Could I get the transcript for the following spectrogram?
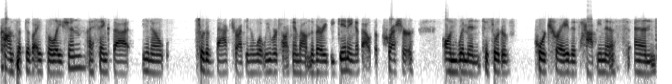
concept of isolation. I think that, you know, sort of backtracking to what we were talking about in the very beginning about the pressure on women to sort of portray this happiness and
